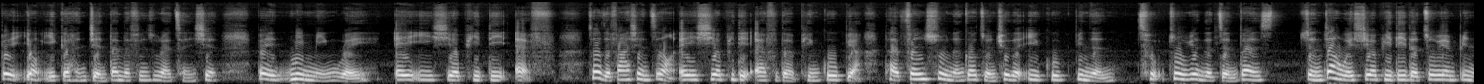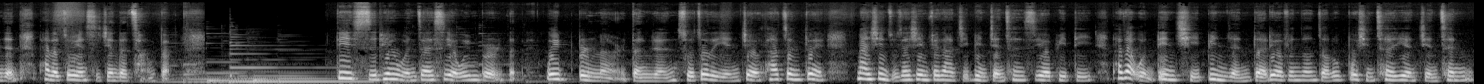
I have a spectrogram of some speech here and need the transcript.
被用一个很简单的分数来呈现，被命名为 AECOPDF。作者发现，这种 AECOPDF 的评估表，它的分数能够准确的预估病人。住住院的诊断诊断为 COPD 的住院病人，他的住院时间的长短。第十篇文章是由 w i n b e r 的 w i n b e r m a n 等人所做的研究，他针对慢性阻塞性肺脏疾病，简称 COPD，他在稳定期病人的六分钟走路步行测验，简称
